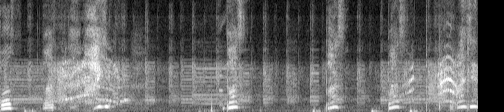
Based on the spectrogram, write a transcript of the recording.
Bas bas. Hayır. Bas. Bas. Bas. Hayır.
